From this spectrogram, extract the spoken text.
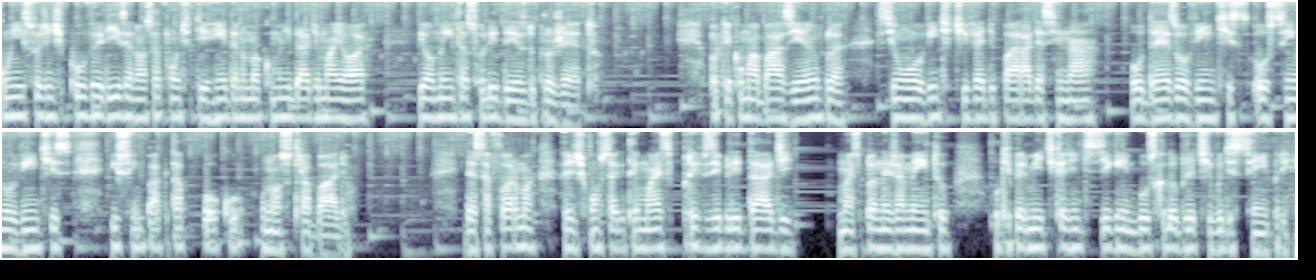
Com isso, a gente pulveriza a nossa fonte de renda numa comunidade maior e aumenta a solidez do projeto. Porque com uma base ampla, se um ouvinte tiver de parar de assinar, ou 10 ouvintes, ou 100 ouvintes, isso impacta pouco o nosso trabalho. Dessa forma, a gente consegue ter mais previsibilidade, mais planejamento, o que permite que a gente siga em busca do objetivo de sempre,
